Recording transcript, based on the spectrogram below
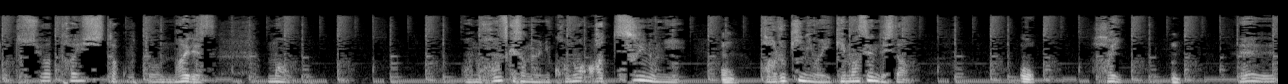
私は大したことないです。まあ、あの、半助さんのようにこの暑いのにうん。歩きには行けませんでした。おはい。うんえー、と、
